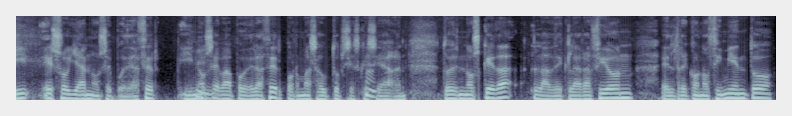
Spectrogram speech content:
Y eso ya no se puede hacer y no mm. se va a poder hacer por más autopsias que mm. se hagan. Entonces nos queda la declaración, el reconocimiento,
